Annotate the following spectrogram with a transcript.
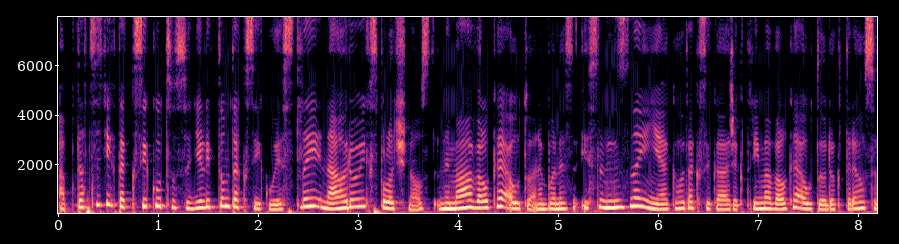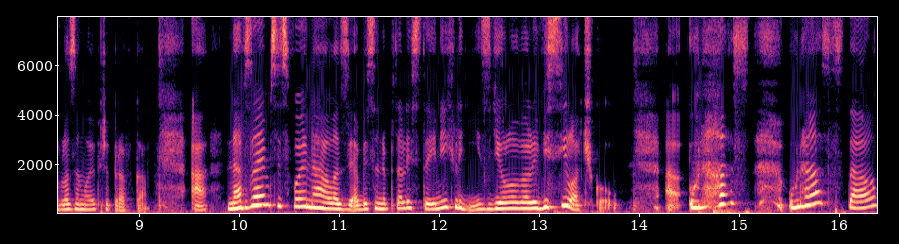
a ptat se těch taxíků, co seděli v tom taxíku, jestli náhodou jejich společnost nemá velké auto, nebo ne, jestli neznají nějakého taxikáře, který má velké auto, do kterého se vleze moje přepravka. A navzájem si svoje nálezy, aby se neptali stejných lidí, sdělovali vysílačkou. A u nás, u nás stál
